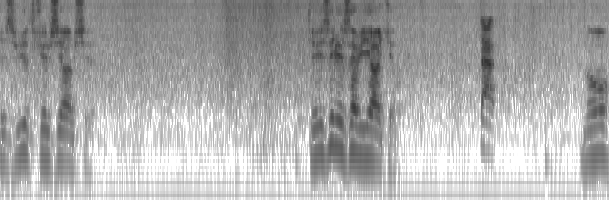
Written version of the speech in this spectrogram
Ти звідки взявся? Ти зрізав якір. Так, Ну,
